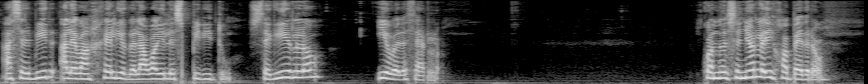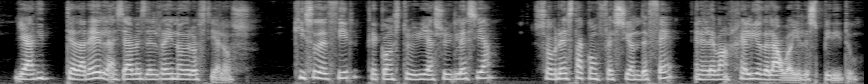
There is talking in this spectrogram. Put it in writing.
a servir al Evangelio del agua y el Espíritu, seguirlo y obedecerlo. Cuando el Señor le dijo a Pedro, y a ti te daré las llaves del reino de los cielos, quiso decir que construiría su iglesia sobre esta confesión de fe en el Evangelio del agua y el Espíritu.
